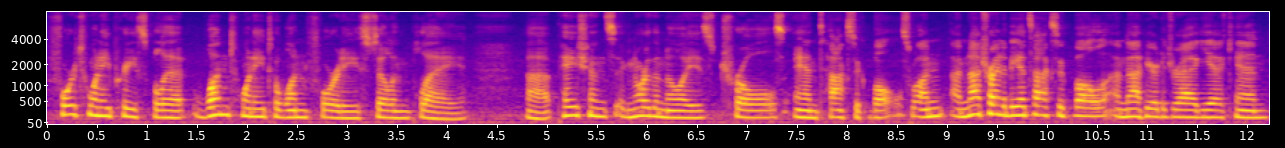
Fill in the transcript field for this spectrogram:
420 pre-split, 120 to 140 still in play. Uh, patience, ignore the noise, trolls, and toxic bulls. Well, I'm, I'm not trying to be a toxic bull. I'm not here to drag you, Ken.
